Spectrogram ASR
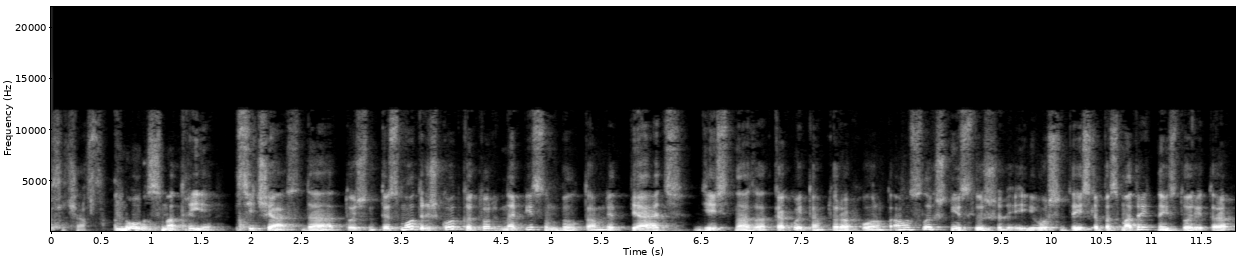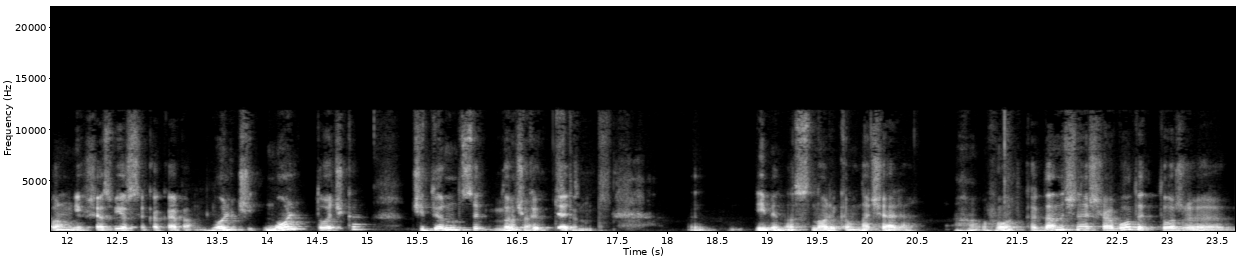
Сейчас? Ну, смотри, сейчас, да, точно. Ты смотришь код, который написан был там лет 5-10 назад. Какой там Terraform? А вот слышишь, не слышали. И, в общем-то, если посмотреть на историю Terraform, у них сейчас версия какая, там 0.14.5. Ну, Именно с ноликом в начале. Вот. Когда начинаешь работать, тоже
